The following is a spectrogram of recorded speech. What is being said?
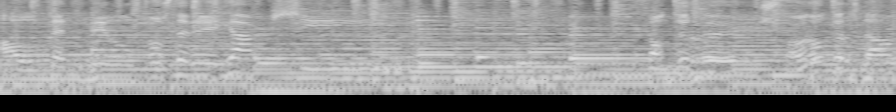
Altijd mild was de reactie Van de reus van Rotterdam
